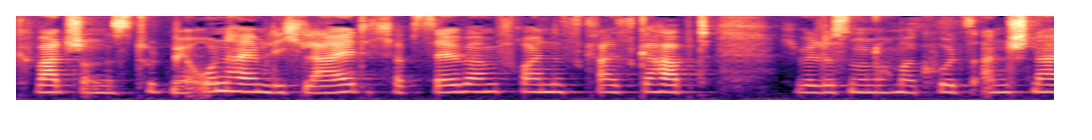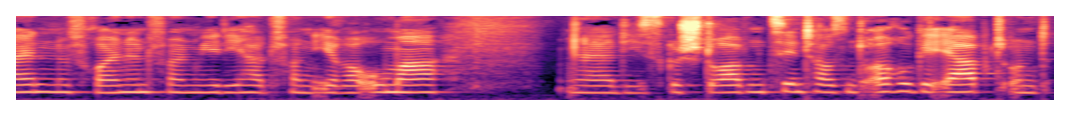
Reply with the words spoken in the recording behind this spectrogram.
Quatsch und es tut mir unheimlich leid. Ich habe es selber im Freundeskreis gehabt. Ich will das nur noch mal kurz anschneiden. Eine Freundin von mir, die hat von ihrer Oma, äh, die ist gestorben, 10.000 Euro geerbt und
